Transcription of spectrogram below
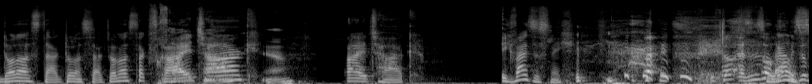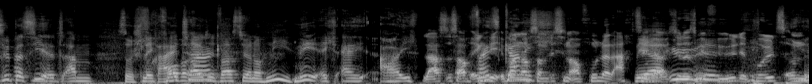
Donnerstag, Donnerstag, Donnerstag, Freitag, Ja. Freitag. Ich weiß es nicht. ich glaub, also es ist auch gar Lars. nicht so viel passiert. Am, So schlecht Freitag- vorbereitet warst du ja noch nie. nee, ich, äh, aber ich Lars ist auch irgendwie gar immer noch nicht- so ein bisschen auf 180, Ja, habe ich so das übel. Gefühl, der Puls und Ja,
